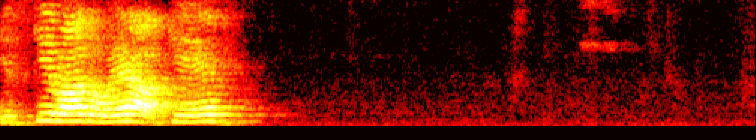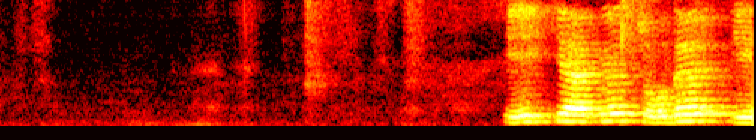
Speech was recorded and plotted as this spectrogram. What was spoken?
इसके बाद हो गया आपके एक क्या है चौदह ए,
